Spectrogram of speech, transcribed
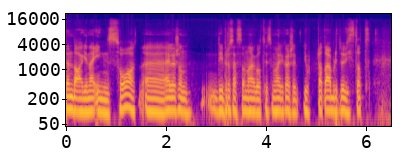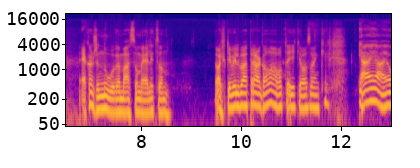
den dagen jeg innså eh, Eller sånn De prosessene jeg har gått i som har kanskje gjort at jeg har blitt bevisst at det er kanskje noe ved meg som er litt sånn Alltid vil være prega av at det ikke var så enkelt. Jeg er jo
